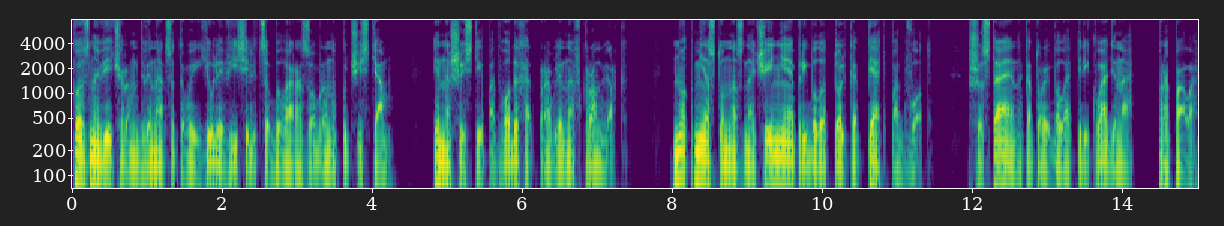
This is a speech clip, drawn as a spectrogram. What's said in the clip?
Поздно вечером 12 июля виселица была разобрана по частям и на шести подводах отправлена в Кронверк. Но к месту назначения прибыло только пять подвод. Шестая, на которой была перекладина, пропала.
